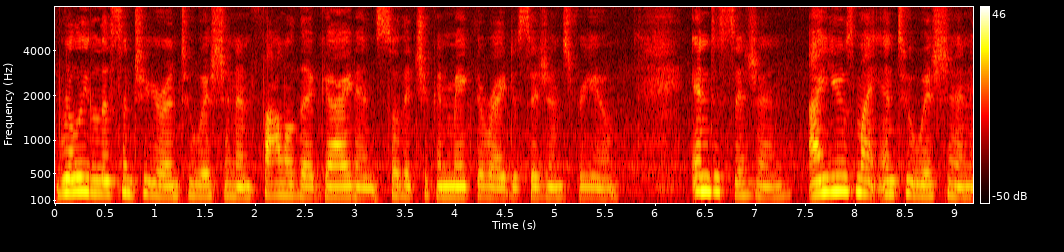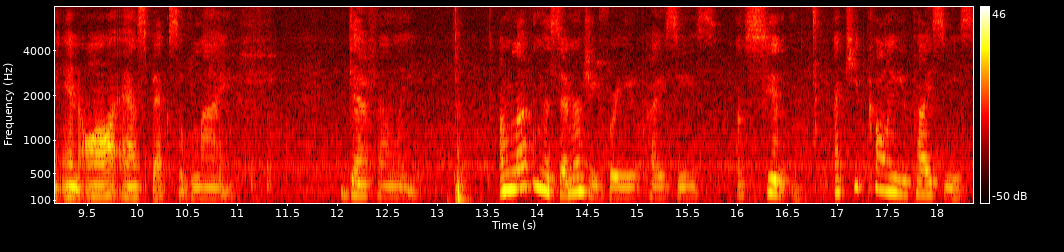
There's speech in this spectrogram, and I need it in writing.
really listen to your intuition and follow that guidance so that you can make the right decisions for you. Indecision. I use my intuition in all aspects of life. Definitely. I'm loving this energy for you, Pisces. I keep calling you Pisces.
